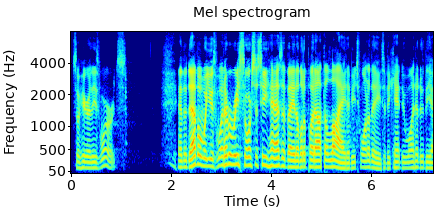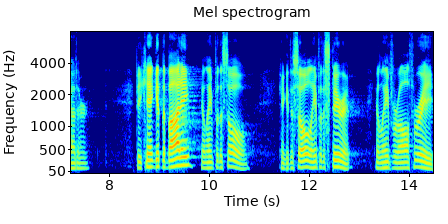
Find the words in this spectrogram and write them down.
So here are these words and the devil will use whatever resources he has available to put out the light of each one of these. If he can't do one, he'll do the other. If he can't get the body, he'll aim for the soul. Can't get the soul, aim for the spirit. He'll aim for all three. And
